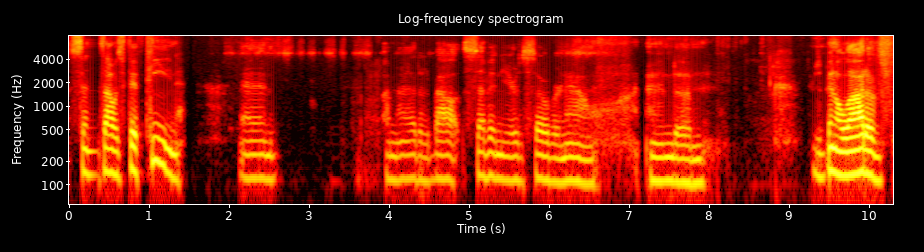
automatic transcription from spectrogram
since I was 15, and I'm at about seven years sober now, and um, there's been a lot of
